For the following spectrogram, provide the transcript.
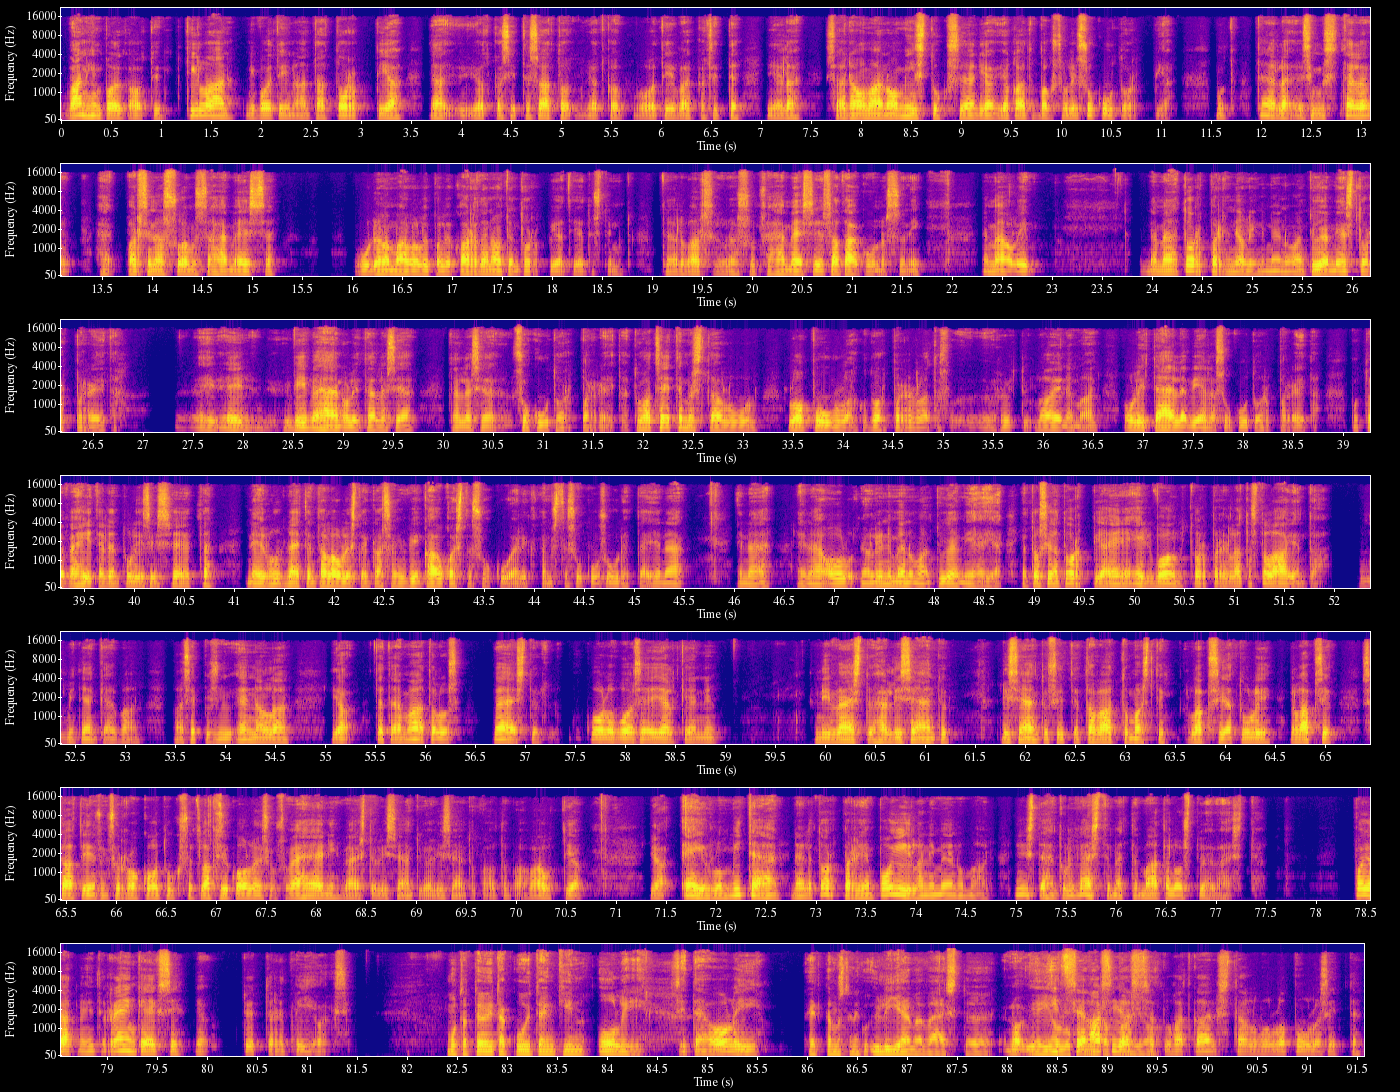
vanhin poika otti tilaan, niin voitiin antaa torppia, ja jotka sitten saatto, jotka voitiin vaikka sitten vielä saada omaan omistukseen, ja joka tapauksessa oli sukutorppia. Mutta täällä, esimerkiksi täällä Varsinais-Suomessa Hämeessä, Uudellamaalla oli paljon kartanoiden torppia tietysti, mutta täällä Varsinais-Suomessa Hämeessä ja Satakunnassa, niin nämä oli nämä torpparit, ne oli nimenomaan työmiestorppareita. Ei, ei, hyvin vähän oli tällaisia, tällaisia sukutorppareita. 1700-luvun lopulla, kun torpparilaitos ryhtyi laajenemaan, oli täällä vielä sukutorppareita. Mutta vähitellen tuli siis se, että ne ei ollut näiden taloudellisten kanssa hyvin kaukaista sukua, eli tämmöistä sukusuhdetta ei enää, enää, enää ollut. Ne oli nimenomaan työmiehiä. Ja tosiaan torppia ei, ei voinut torpparilaitosta laajentaa mm. mitenkään, vaan vaan se pysyy ennallaan. Ja tätä maatalousväestö kuolovuosien jälkeen, niin, niin väestöhän lisääntyi, lisääntyi sitten tavattomasti. Lapsia tuli ja lapsi saatiin esimerkiksi rokotukset, lapsikuolleisuus väheni, väestö lisääntyi ja lisääntyi valtavaa vauhtia. Ja ei ollut mitään näillä torpparien pojilla nimenomaan. Niistähän tuli väistämättä maataloustyöväestöä. Pojat menivät renkeiksi ja tyttäret piioiksi. Mutta töitä kuitenkin oli. Sitä oli. Että tämmöistä niin ylijäämäväestöä no, ei ollut Itse asiassa paljon. 1800-luvun lopulla sitten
